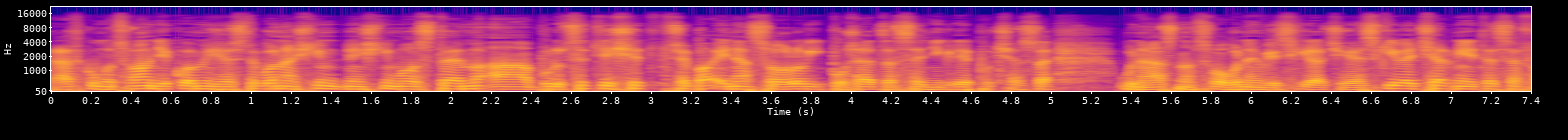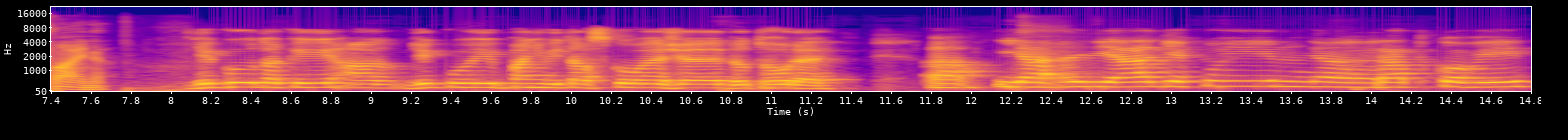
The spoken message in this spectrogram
Radku, moc vám děkujeme, že jste byl naším dnešním hostem a budu se těšit třeba i na solový pořad zase někdy po čase u nás na svobodném vysílači. Hezký večer, mějte se fajn. Děkuji taky a děkuji paní Vytázkové, že do toho jde. A já, já děkuji Radkovi,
